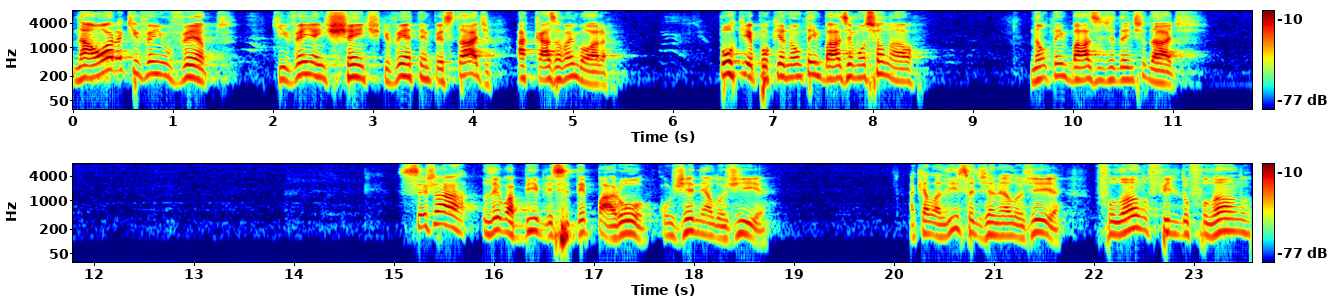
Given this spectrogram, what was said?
na hora que vem o vento, que vem a enchente, que vem a tempestade, a casa vai embora. Por quê? Porque não tem base emocional, não tem base de identidade. Você já leu a Bíblia e se deparou com genealogia? Aquela lista de genealogia? Fulano, filho do fulano,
